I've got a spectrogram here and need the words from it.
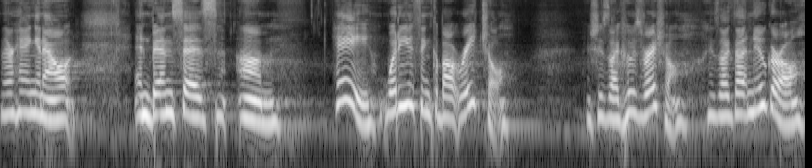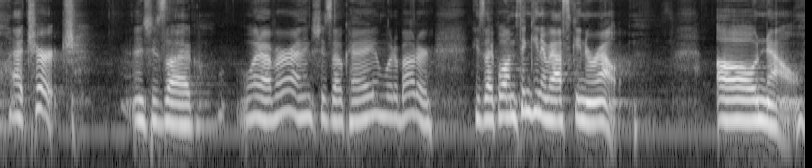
they're hanging out, and Ben says, um, Hey, what do you think about Rachel? And she's like, Who's Rachel? He's like, That new girl at church. And she's like, Whatever, I think she's okay. What about her? He's like, Well, I'm thinking of asking her out. Oh, no.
